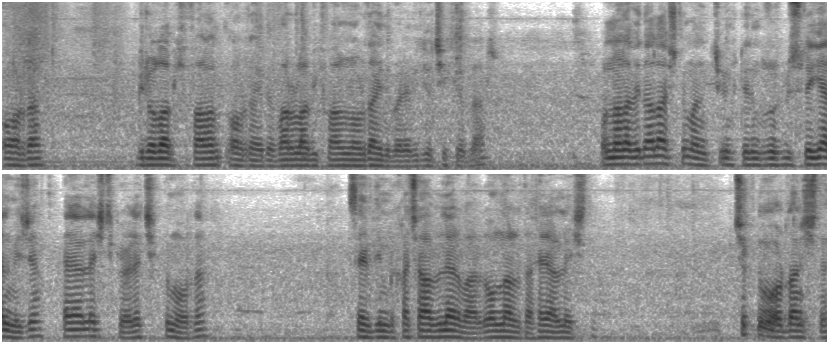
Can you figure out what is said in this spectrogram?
Oradan. Birol abi falan oradaydı. Varol abi falan oradaydı böyle video çekiyorlar. Onlarla vedalaştım hani çünkü dedim uzun bir süre gelmeyeceğim. Helalleştik öyle çıktım orada. Sevdiğim birkaç abiler vardı. Onlarla da helalleştim. Çıktım oradan işte.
